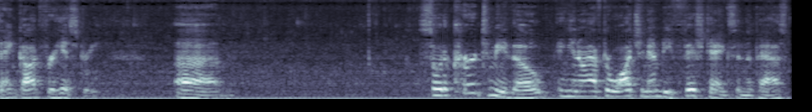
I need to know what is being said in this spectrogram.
thank God for history. Um, so it occurred to me, though, and, you know, after watching MD fish tanks in the past,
